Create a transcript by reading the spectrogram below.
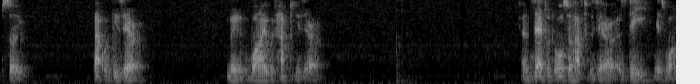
so that would be 0. Meaning Y would have to be 0. And Z would also have to be 0 as D is 1.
